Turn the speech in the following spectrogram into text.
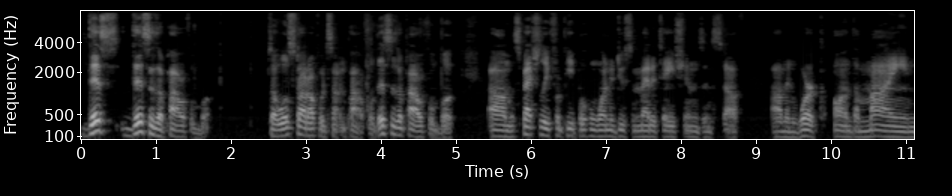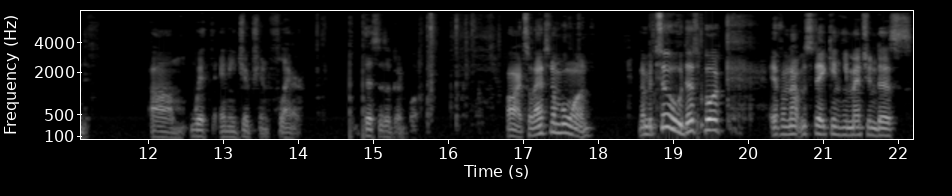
this this is a powerful book. So we'll start off with something powerful. This is a powerful book, um, especially for people who want to do some meditations and stuff, um, and work on the mind um, with an Egyptian flair. This is a good book. All right, so that's number one. Number two, this book, if I'm not mistaken, he mentioned this.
